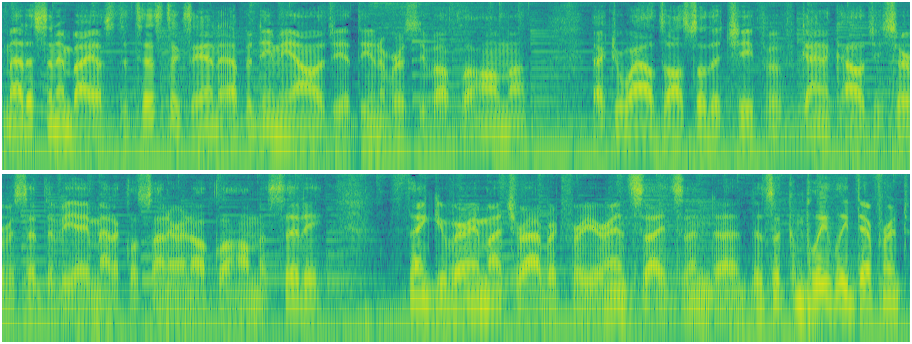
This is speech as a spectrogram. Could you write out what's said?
Medicine and Biostatistics, and Epidemiology at the University of Oklahoma. Dr. Wild's also the Chief of Gynecology Service at the VA Medical Center in Oklahoma City. Thank you very much, Robert, for your insights. And uh, it's a completely different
